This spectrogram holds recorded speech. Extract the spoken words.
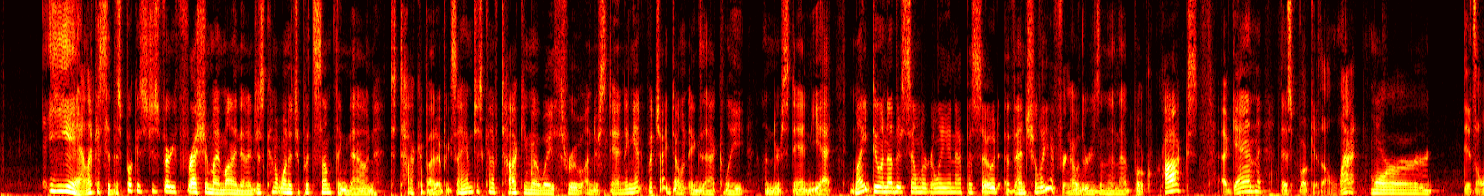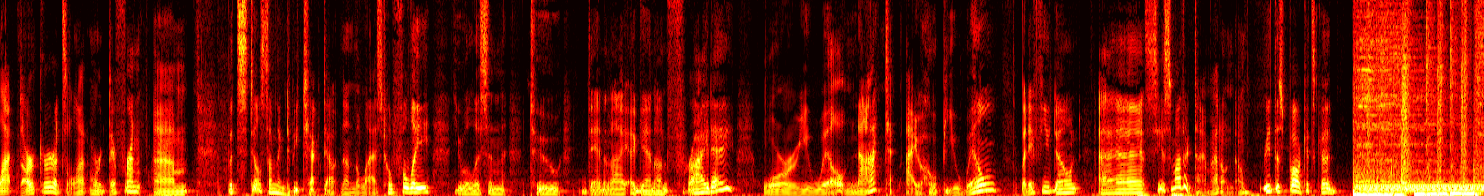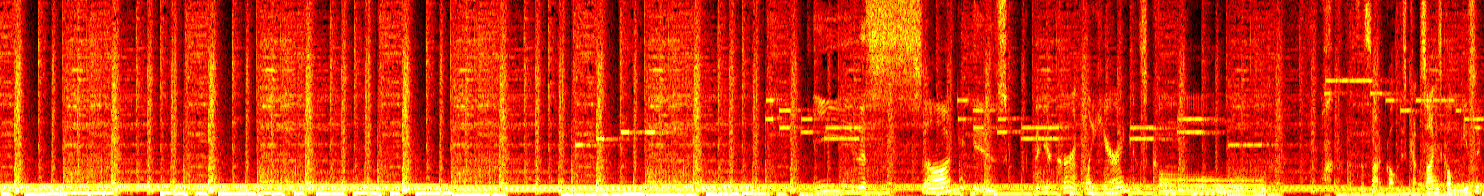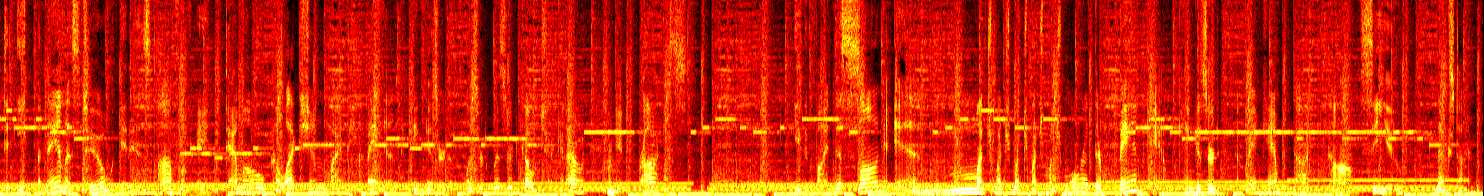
yeah, like I said, this book is just very fresh in my mind, and I just kind of wanted to put something down to talk about it because I am just kind of talking my way through understanding it, which I don't exactly understand yet. Might do another similarly Silmarillion episode eventually, if for no other reason than that book rocks. Again, this book is a lot more. It's a lot darker. It's a lot more different. Um, but still something to be checked out nonetheless. Hopefully, you will listen to Dan and I again on Friday or you will not. I hope you will. But if you don't, uh, see you some other time. I don't know. Read this book, it's good. The song is that you're currently hearing is called song called? This song is called Music to Eat Bananas To. It is off of a demo collection by the band King Gizzard and Lizard Wizard. Go check it out. It rocks. You can find this song and much, much, much, much, much more at their Bandcamp, kinggizzard bandcamp.com. See you next time.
